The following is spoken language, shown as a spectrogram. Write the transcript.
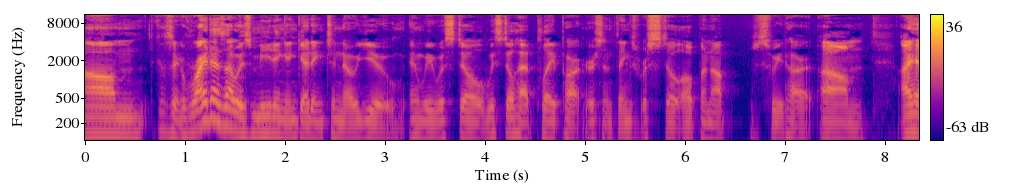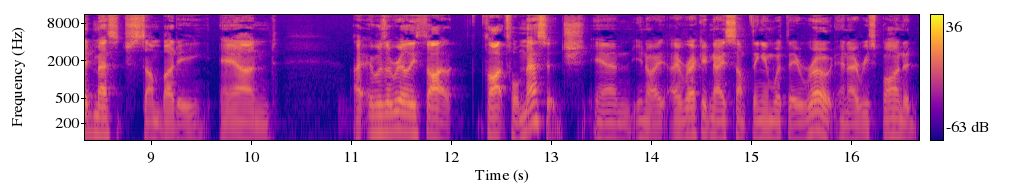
um, cause like right as I was meeting and getting to know you, and we were still we still had play partners and things were still open up, sweetheart. Um, I had messaged somebody and I, it was a really thought thoughtful message. And you know I, I recognized something in what they wrote and i responded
